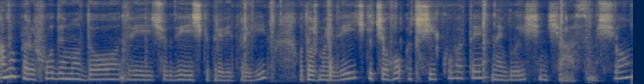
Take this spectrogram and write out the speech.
А ми переходимо до двієчок. Двієчки, привіт-привіт. Отож, мої двієчки, чого очікувати найближчим часом? Що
